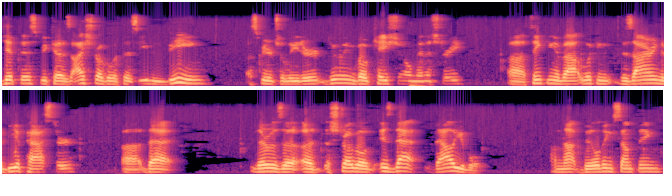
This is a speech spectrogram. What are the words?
get this because I struggle with this, even being a spiritual leader, doing vocational ministry uh, thinking about looking, desiring to be a pastor, uh, that there was a, a, a, struggle of is that valuable? I'm not building something,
